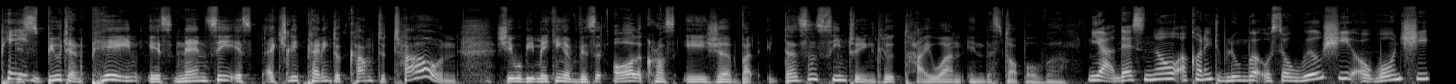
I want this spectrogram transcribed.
dispute and pain is Nancy is actually planning to come to town. She will be making a visit all across Asia, but it doesn't seem seem to include Taiwan in the stopover. Yeah, there's no, according to Bloomberg, also, will she or won't she?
